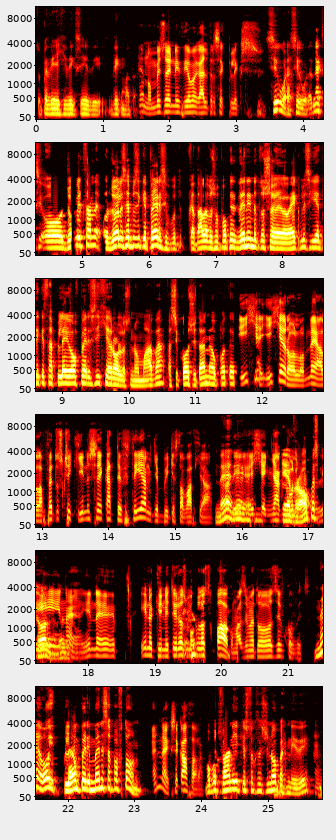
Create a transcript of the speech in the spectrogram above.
το παιδί έχει δείξει ήδη δείγματα. Ε, νομίζω είναι οι δύο μεγαλύτερες εκπλήξεις. Σίγουρα, σίγουρα. Εντάξει, ο Τζόλης, ήταν, ο Τζόλης έπαιζε και πέρυσι, που κατάλαβες, οπότε δεν είναι τόσο έκπληξη γιατί και στα playoff πέρυσι είχε ρόλο στην ομάδα. Βασικός ήταν, οπότε. Είχε, είχε ρόλο, ναι, αλλά φέτος ξεκίνησε κατευθείαν και μπήκε στα βαθιά. Ναι, δηλαδή ναι, ναι. έχει 9 Και γκολ. Ευρώπες και όλα, βέβαια. Ναι, είναι, είναι ο κινητήριος μοχλό του Πάοκ μαζί με τον Ζivkovic. Ναι, όχι, πλέον περιμένεις από αυτόν. Ε, ναι, ξεκάθαρα. Όπως φάνηκε και στο χθεσινό παιχνίδι, Μμ.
